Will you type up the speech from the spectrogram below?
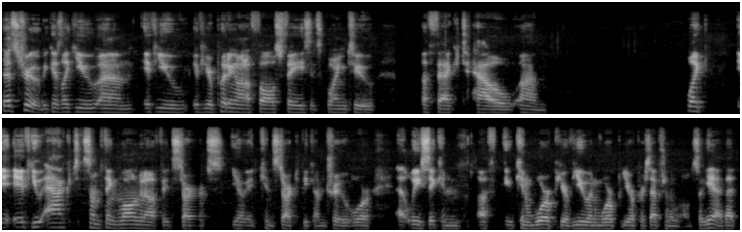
that's true because like you um if you if you're putting on a false face it's going to affect how um like if you act something long enough it starts you know it can start to become true or at least it can uh, it can warp your view and warp your perception of the world. So yeah that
